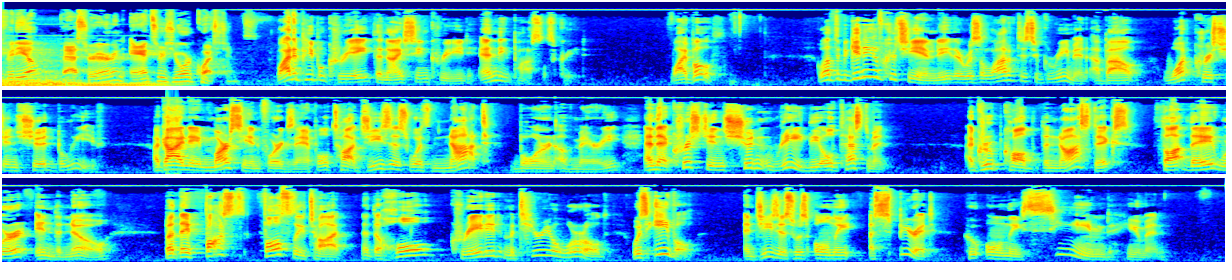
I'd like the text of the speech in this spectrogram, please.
Video, Pastor Aaron answers your questions. Why did people create the Nicene Creed and the Apostles' Creed? Why both? Well, at the beginning of Christianity, there was a lot of disagreement about what Christians should believe. A guy named Marcion, for example, taught Jesus was not born of Mary and that Christians shouldn't read the Old Testament. A group called the Gnostics thought they were in the know, but they falsely taught that the whole created material world was evil and Jesus was only a spirit who only seemed human.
